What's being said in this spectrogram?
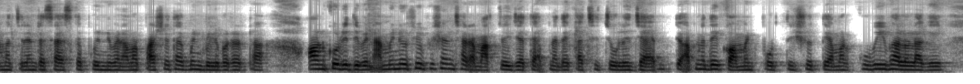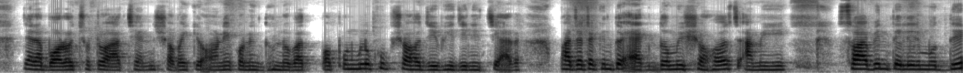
আমার চ্যানেলটা সাবস্ক্রাইব করে নেবেন, আমার পাশে থাকবেন বেল বাটনটা অন করে দেবেন। আমি নোটিফিকেশান ছাড়া মাত্রই যাতে আপনাদের কাছে চলে যায়। তো আপনাদের কমেন্ট পড়তে, সত্যি আমার খুবই ভালো লাগে। যারা বড়, ছোট আছেন, সবাইকে অনেক অনেক ধন্যবাদ। পপনগুলো খুব সহজেই ভেজে নিচ্ছি। আর ভাজাটা কিন্তু একদমই সহজ আমি সয়াবিন তেলের মধ্যে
